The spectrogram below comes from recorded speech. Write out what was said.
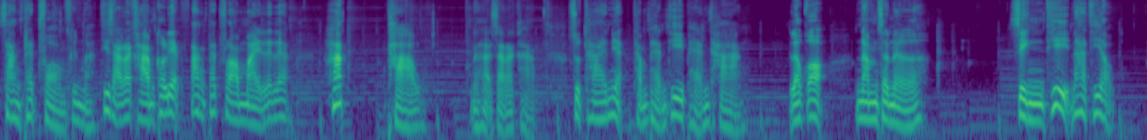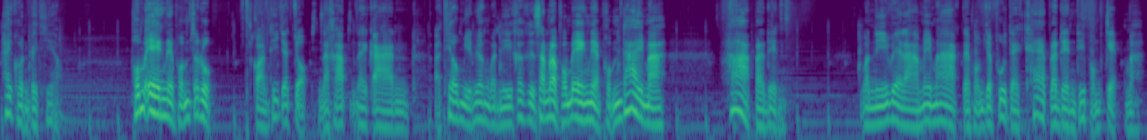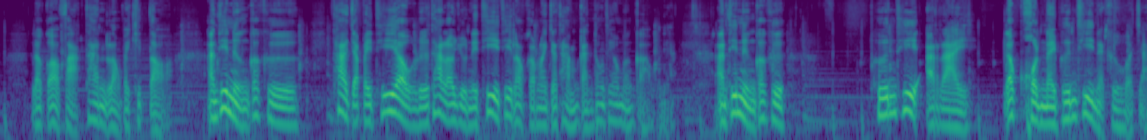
สร้างแพลตฟอร์มขึ้นมา ที่สารคามเขาเรียกตั้งแพลตฟอร์มใหม่เรียกฮักทาวนะฮะสารคาม สุดท้ายเนี่ยทำแผนที่แผนทาง แล้วก็นำเสนอ สิ่งที่น่าเที่ยวให้คนไปเที่ยว ผมเองเนี่ยผมสรุปก่อนที่จะจบนะครับ ในการเที่ยวมีเรื่องวันนี้ก็คือสำหรับผมเองเนี่ยผมได้มา 5 ประเด็น วันนี้เวลาไม่มาก แต่ผมจะพูดแต่แค่ประเด็นที่ผมเก็บมา แล้วก็ฝากท่านลองไปคิดต่อ อันที่หนึ่งก็คือถ้าจะไปเที่ยวหรือถ้าเราอยู่ในที่ที่เรากำลังจะทำการท่องเที่ยวเมืองเก่าเนี่ยอันที่หนึ่งก็คือพื้นที่อะไร แล้วคนในพื้นที่เนี่ยคือหัวใจ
